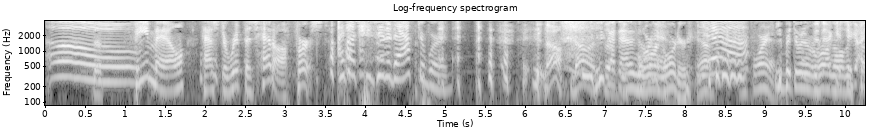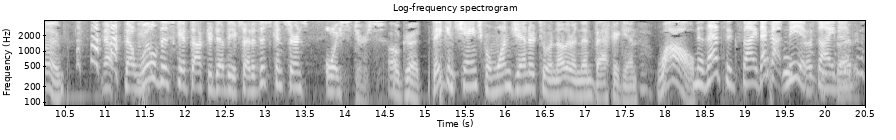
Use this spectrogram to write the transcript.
Oh, The female has to rip his head off first. I thought she did it afterwards. No, no, you got uh, that in the wrong order. Yeah. beforehand. You've been doing it wrong all you this guys- time. Now, now, will this get Dr. Debbie excited? This concerns oysters. Oh, good. They can change from one gender to another and then back again. Wow. Now, that's exciting. That got me excited. exciting.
